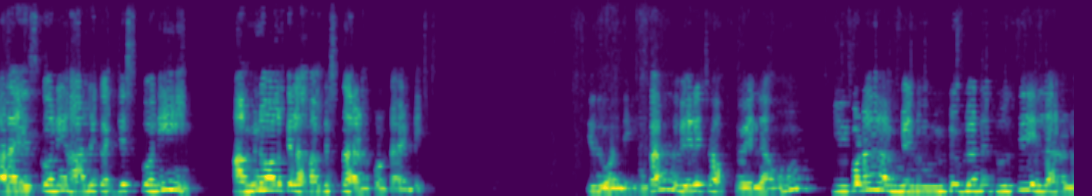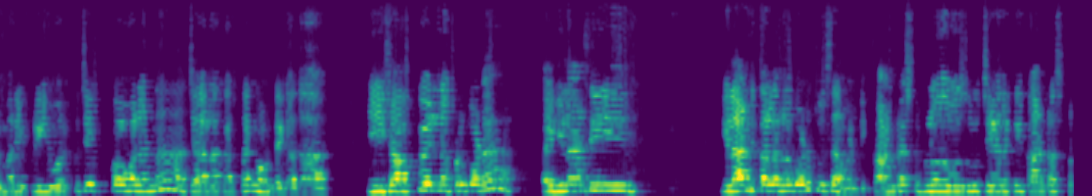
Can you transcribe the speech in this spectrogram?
అలా వేసుకొని వాళ్ళే కట్ చేసుకొని అమ్మిన వాళ్ళకి ఇలా పంపిస్తున్నారు అనుకుంటా అండి. ఇదిగోండి ఇంకా వేరే షాప్కి వెళ్ళాము. ఇది కూడా నేను యూట్యూబ్లోనే చూసి వెళ్ళానండి. మరి ఇప్పుడు ఈ వర్క్ చెప్పుకోవాలన్నా చాలా కష్టంగా ఉంటాయి కదా. ఈ షాప్కి వెళ్ళినప్పుడు కూడా ఇలాంటి ఇలాంటి కలర్లు కూడా చూసామండి. కాంట్రాస్ట్ బ్లౌజ్ చీరకి కాంట్రాస్ట్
